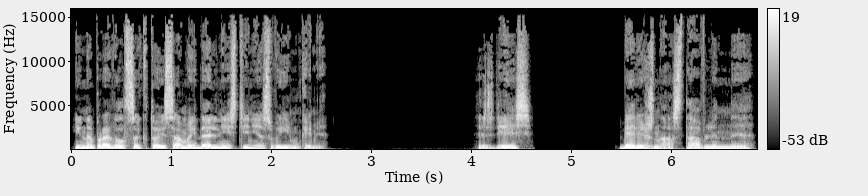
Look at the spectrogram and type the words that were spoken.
и направился к той самой дальней стене с выемками. Здесь, бережно оставленные,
